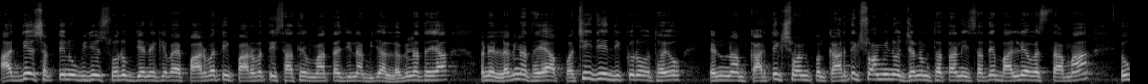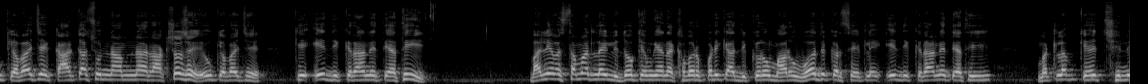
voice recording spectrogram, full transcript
આદ્ય શક્તિનું બીજું સ્વરૂપ જેને કહેવાય પાર્વતી પાર્વતી સાથે માતાજીના બીજા લગ્ન થયા. અને લગ્ન થયા પછી જે દીકરો થયો, એનું નામ કાર્તિક સ્વામી. પણ કાર્તિક સ્વામીનો જન્મ થતાની સાથે બાલ્યાવસ્થામાં એવું કહેવાય છે, કારકાસુર નામના રાક્ષસે એવું કહેવાય છે કે એ દીકરાને ત્યાંથી બાલ્યાવસ્થામાં જ લઈ લીધો કેમ કે એને ખબર પડી કે આ દીકરો મારું વધ કરશે એટલે એ દીકરાને ત્યાંથી મતલબ કે છીન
